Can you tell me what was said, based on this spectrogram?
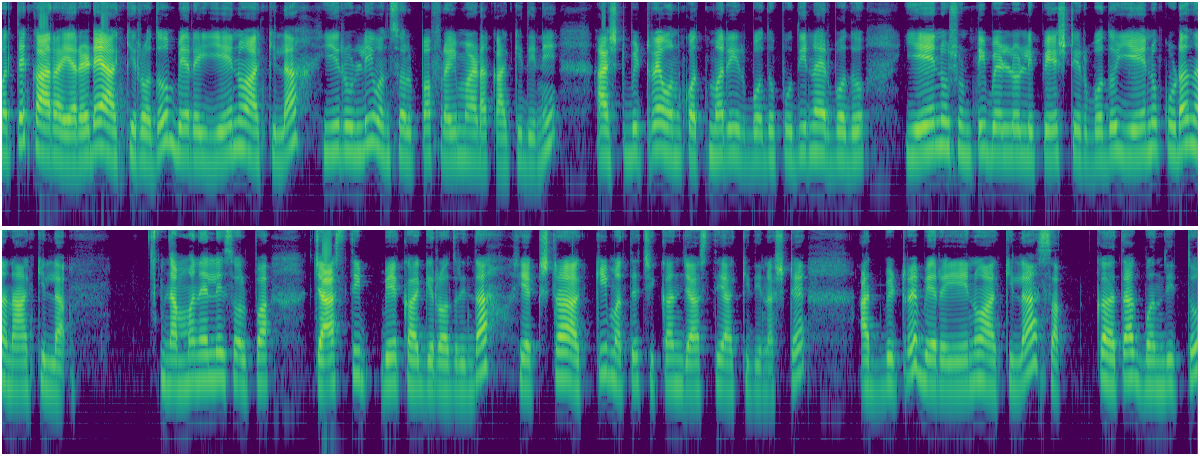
ಮತ್ತು ಖಾರ ಎರಡೇ ಹಾಕಿರೋದು, ಬೇರೆ ಏನೂ ಹಾಕಿಲ್ಲ. ಈರುಳ್ಳಿ ಒಂದು ಸ್ವಲ್ಪ ಫ್ರೈ ಮಾಡೋಕೆ ಹಾಕಿದ್ದೀನಿ. ಅಷ್ಟು ಬಿಟ್ಟರೆ ಒಂದು ಕೊತ್ತಂಬರಿ ಇರ್ಬೋದು, ಪುದೀನ ಇರ್ಬೋದು, ಏನು ಶುಂಠಿ ಬೆಳ್ಳುಳ್ಳಿ ಪೇಸ್ಟ್ ಇರ್ಬೋದು, ಏನೂ ಕೂಡ ನಾನು ಹಾಕಿಲ್ಲ. ನಮ್ಮನೇಲಿ ಸ್ವಲ್ಪ ಜಾಸ್ತಿ ಬೇಕಾಗಿರೋದ್ರಿಂದ ಎಕ್ಸ್ಟ್ರಾ ಅಕ್ಕಿ ಮತ್ತು ಚಿಕನ್ ಜಾಸ್ತಿ ಹಾಕಿದ್ದೀನಿ ಅಷ್ಟೇ. ಅದು ಬಿಟ್ಟರೆ ಬೇರೆ ಏನೂ ಹಾಕಿಲ್ಲ. ಸಖತ್ತಾಗಿ ಬಂದಿತ್ತು.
